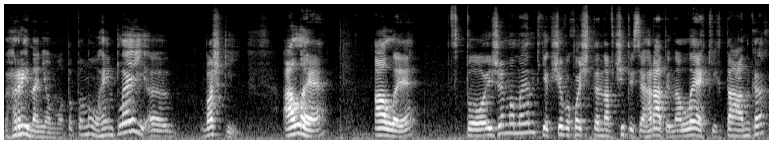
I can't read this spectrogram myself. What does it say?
гри на ньому. Тобто, ну, геймплей е, важкий. Але, але в той же момент, якщо ви хочете навчитися грати на легких танках,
